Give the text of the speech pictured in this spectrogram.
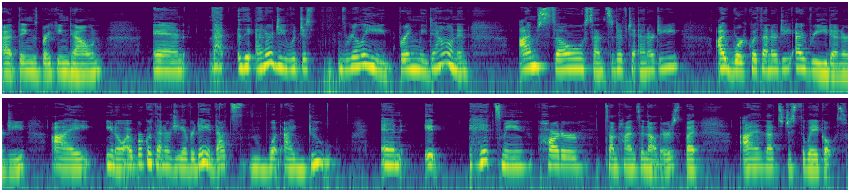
at things breaking down and that the energy would just really bring me down and I'm so sensitive to energy. I work with energy. I read energy. I, you know, I work with energy every day. That's what I do. And it hits me harder sometimes than others, but I that's just the way it goes.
